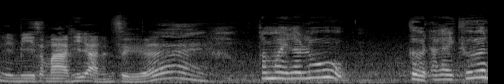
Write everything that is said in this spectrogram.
นี่มีสมาธิอ่านหนังสือเอ้ย ทำไมล่ะลูก เกิดอะไรขึ้น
